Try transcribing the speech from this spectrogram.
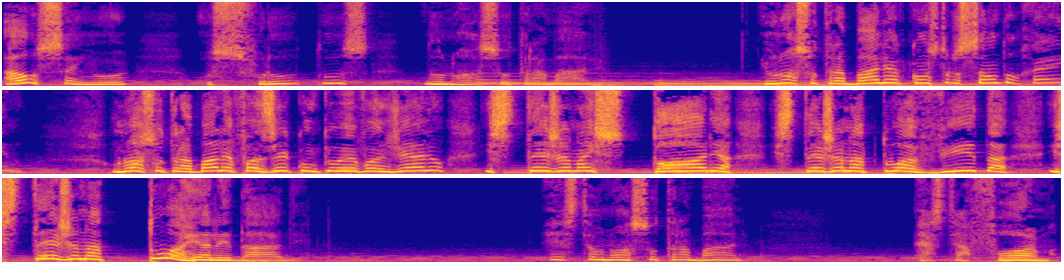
ao Senhor os frutos do nosso trabalho. E o nosso trabalho é a construção do reino. O nosso trabalho é fazer com que o Evangelho esteja na história, esteja na tua vida, esteja na tua realidade. Este é o nosso trabalho. Esta é a forma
